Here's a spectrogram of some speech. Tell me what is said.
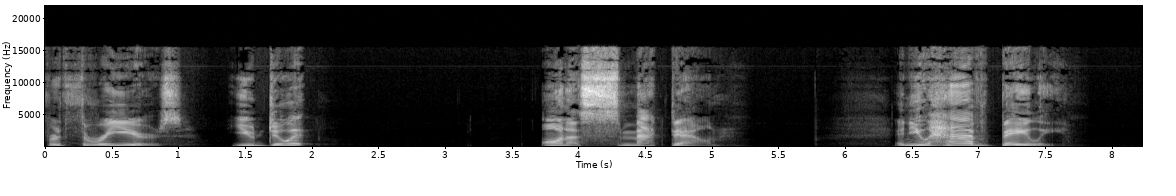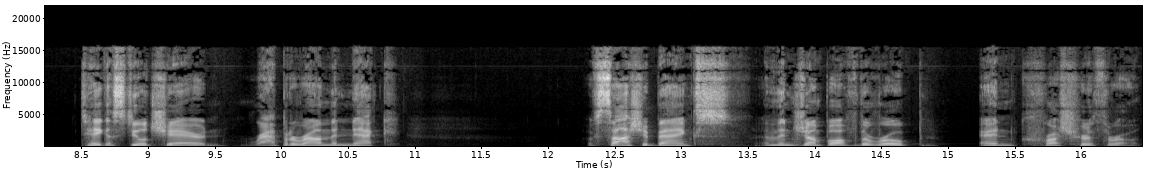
for three years. You do it on a SmackDown. And you have Bayley take a steel chair and wrap it around the neck of Sasha Banks and then jump off the rope and crush her throat.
